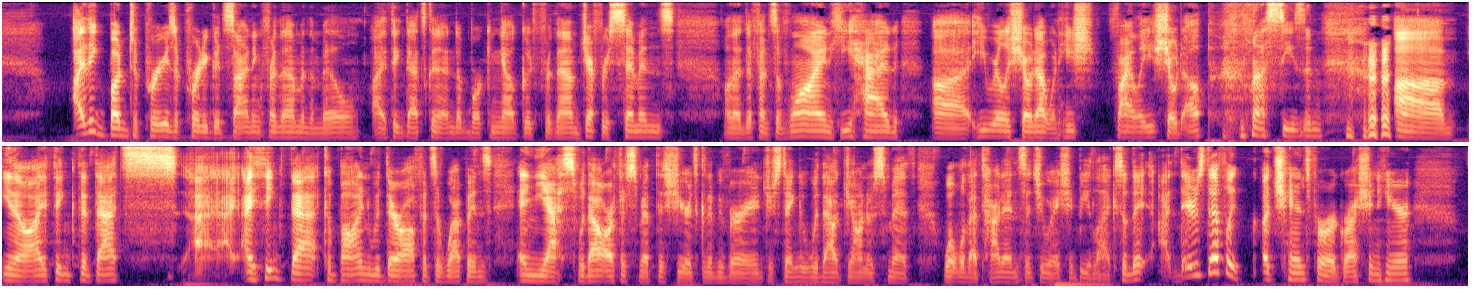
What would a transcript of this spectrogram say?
I think Bud Dupree is a pretty good signing for them in the middle. I think that's going to end up working out good for them. Jeffrey Simmons on the defensive line, he had uh he really showed out when he sh- finally showed up last season. um, you know, I think that that's I, I think that combined with their offensive weapons, and yes, without Arthur Smith this year, it's going to be very interesting. Without Jonnu Smith, what will that tight end situation be like? So they, there's definitely a chance for regression here.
